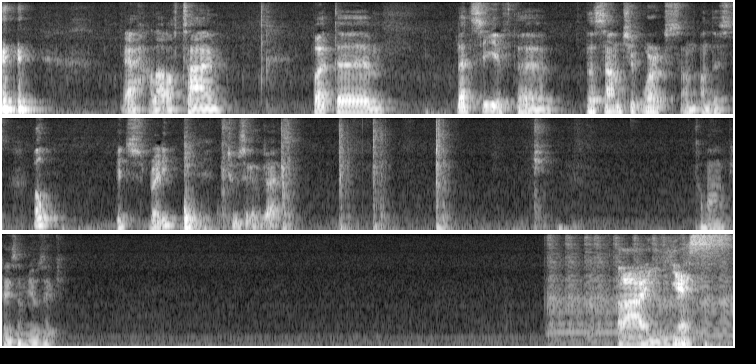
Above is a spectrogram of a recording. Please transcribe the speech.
yeah, a lot of time. But um, let's see if the, the sound chip works on, on this. Oh, it's ready. Two seconds guys. Come on, play some music. Ah, yes!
